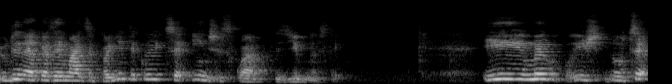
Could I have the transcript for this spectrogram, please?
людина, яка займається політикою, це інший склад здібностей. І ми, ну, це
